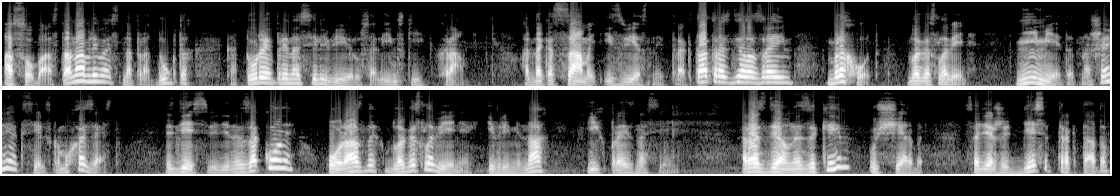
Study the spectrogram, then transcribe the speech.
особо останавливаясь на продуктах, которые приносили в Иерусалимский храм. Однако самый известный трактат раздела Зраим Брахот, благословение, не имеет отношения к сельскому хозяйству. Здесь сведены законы о разных благословениях и временах их произношения. Раздел Незеким «Ущербы» содержит 10 трактатов,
